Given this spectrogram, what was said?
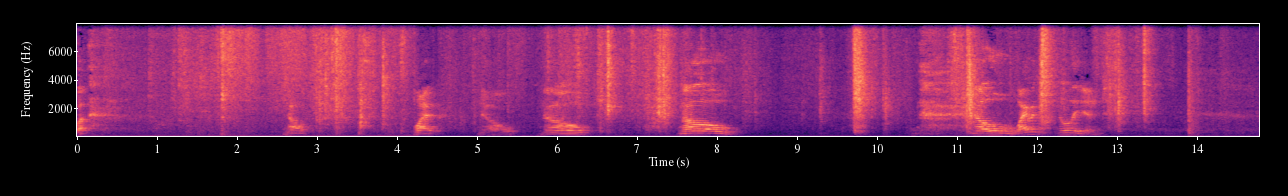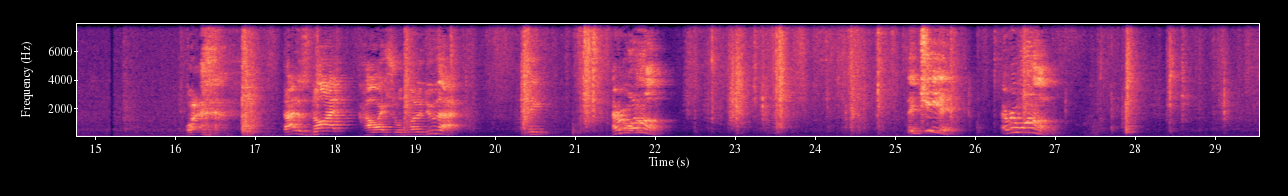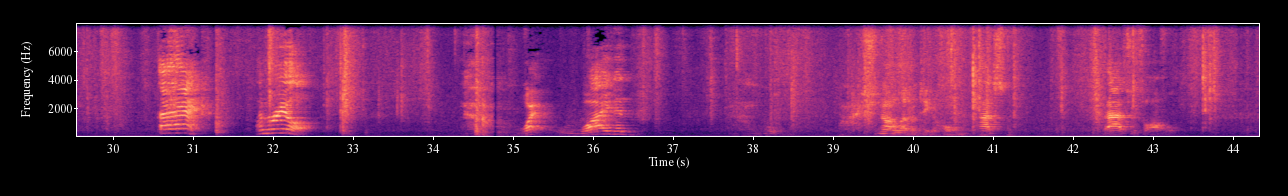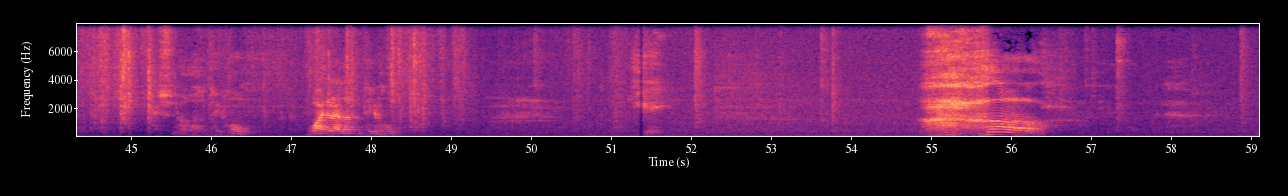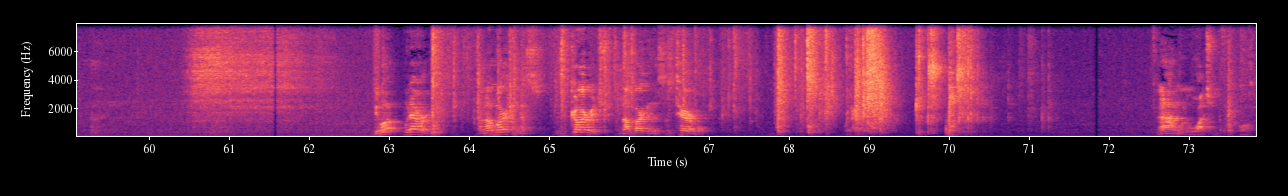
What? No. What? No. No. No. No. Why would? No, they didn't. What? That is not how I them how to do that. They, every one of them. They cheated. Every one of them. The heck? Unreal. Why? Why did? I should not let them take it home. That's that's just awful. I should not let them take it home. Why did I let them take it home? Gee. Oh. You know what? Whatever. I'm not marking this. This is garbage. I'm not marking this. This is terrible. Ah, I'm gonna watch some football.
